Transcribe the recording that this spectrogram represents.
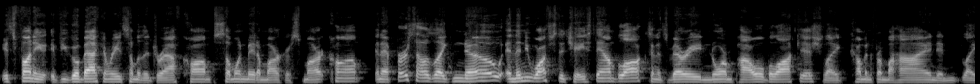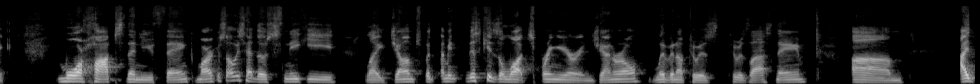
it's funny if you go back and read some of the draft comps. Someone made a Marcus Smart comp, and at first I was like, no. And then you watch the chase down blocks, and it's very Norm Powell blockish, like coming from behind and like more hops than you think. Marcus always had those sneaky like jumps, but I mean, this kid's a lot springier in general, living up to his to his last name. Um, I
